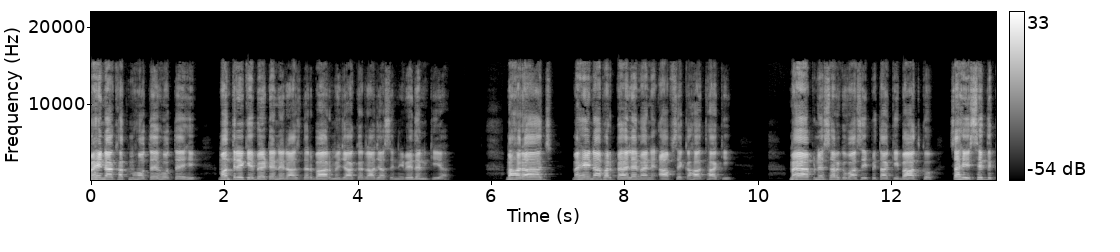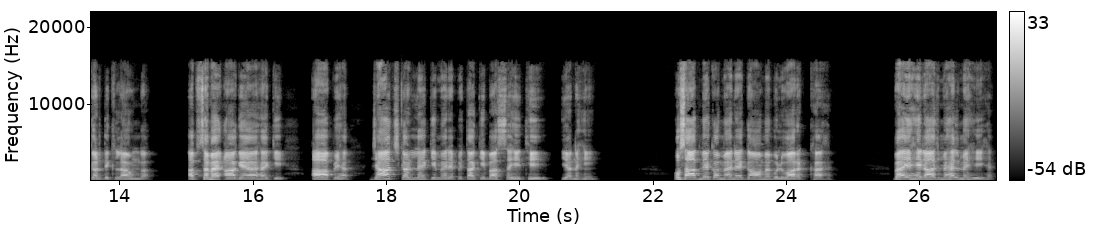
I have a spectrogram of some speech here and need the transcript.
महीना खत्म होते होते ही मंत्री के बेटे ने राज दरबार में जाकर राजा से निवेदन किया। महाराज, महीना भर पहले मैंने आपसे कहा था कि मैं अपने स्वर्गवासी पिता की बात को सही सिद्ध कर दिखलाऊँगा। अब समय आ गया है कि आप यह जाँच कर लें कि मेरे पिता की बात सही थी या नहीं। उस आदमी को मैंने गाँव में बुलवा रखा है। वह यही राजमहल में ही है।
